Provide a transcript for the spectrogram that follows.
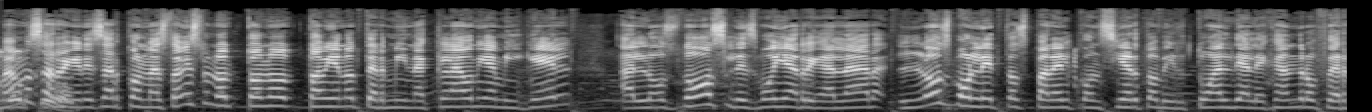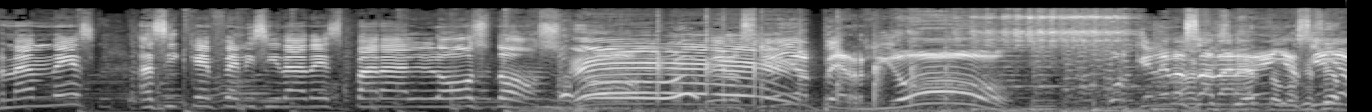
Vamos a regresar con más. Todavía esto no, todavía no termina. Claudia, Miguel, a los dos les voy a regalar los boletos para el concierto virtual de Alejandro Fernández. Así que felicidades para los dos. Pero si ella perdió. ¿Por qué le vas Ah, a dar cierto, a ella ¿por qué si ella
